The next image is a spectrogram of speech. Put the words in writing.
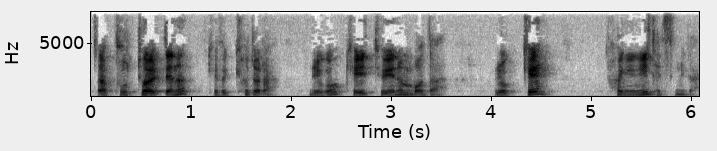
자 부트할 때는 계속 켜져라 그리고 게이트웨이는 뭐다 이렇게 확인이 됐습니다.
